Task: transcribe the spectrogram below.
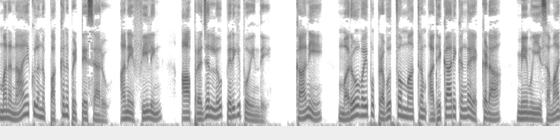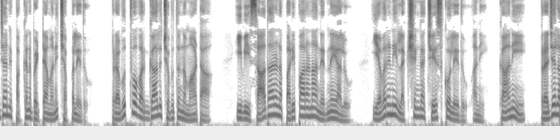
మన నాయకులను పక్కన పెట్టేశారు అనే ఫీలింగ్ ఆ ప్రజల్లో పెరిగిపోయింది. కాని మరోవైపు ప్రభుత్వం మాత్రం అధికారికంగా ఎక్కడా మేము ఈ సమాజాన్ని పక్కన పెట్టామని చెప్పలేదు. ప్రభుత్వ వర్గాలు చెబుతున్న మాట ఇవి సాధారణ పరిపాలనా నిర్ణయాలు ఎవరినీ లక్ష్యంగా చేసుకోలేదు అని. కాని ప్రజల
